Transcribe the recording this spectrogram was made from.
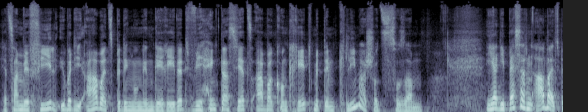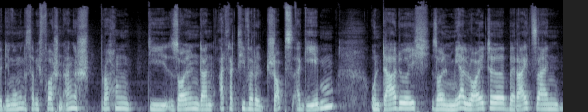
Jetzt haben wir viel über die Arbeitsbedingungen geredet. Wie hängt das jetzt aber konkret mit dem Klimaschutz zusammen? Ja, die besseren Arbeitsbedingungen, das habe ich vorher schon angesprochen, die sollen dann attraktivere Jobs ergeben und dadurch sollen mehr Leute bereit sein,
